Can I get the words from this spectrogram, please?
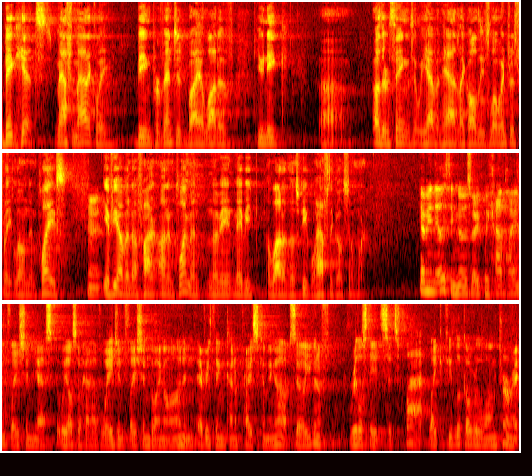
big hits mathematically being prevented by a lot of unique uh, other things that we haven't had, like all these low interest rate loans in place. Mm. If you have enough unemployment, I mean, maybe a lot of those people have to go somewhere. Yeah, I mean, the other thing though is we have high inflation, yes, but we also have wage inflation going on and everything kind of price coming up. So even if real estate sits flat, like if you look over the long term, right?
